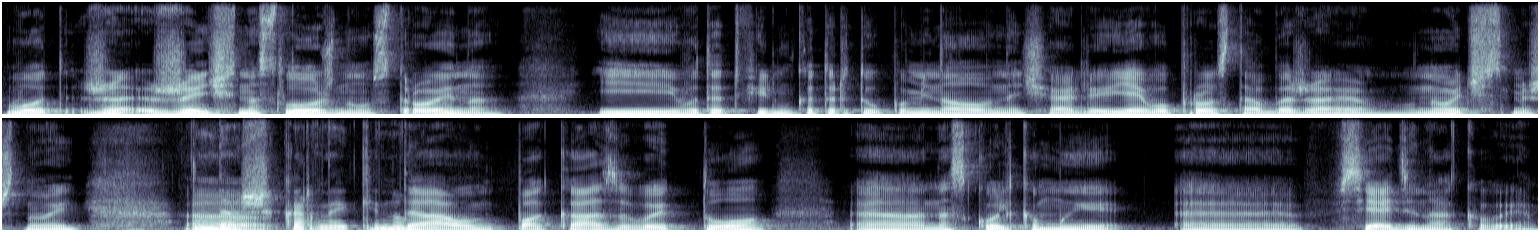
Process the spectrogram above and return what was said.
Вот, Ж- женщина сложно устроена, и вот этот фильм, который ты упоминала в начале, я его просто обожаю, он очень смешной. Да, а, шикарное кино. Да, он показывает то, э, насколько мы э, все одинаковые.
